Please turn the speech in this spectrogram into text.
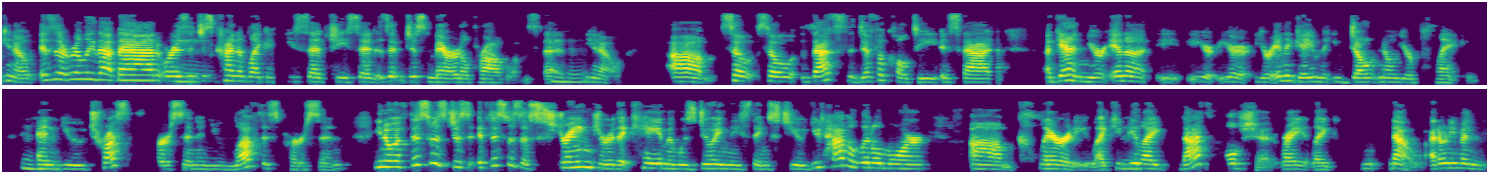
you know is it really that bad or is mm. it just mm. kind of like a he said she said is it just marital problems that mm-hmm. you know um, so so that's the difficulty is that again you're in a you're you're you're in a game that you don't know you're playing. Mm-hmm. and you trust this person and you love this person. You know if this was just if this was a stranger that came and was doing these things to you you'd have a little more um clarity. Like you'd mm-hmm. be like that's bullshit right? Like no i don't even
